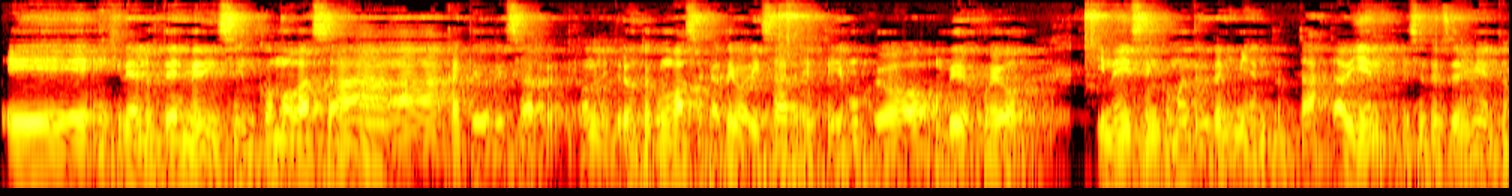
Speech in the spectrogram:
Eh, en general ustedes me dicen cómo vas a categorizar, cuando les pregunto cómo vas a categorizar este, un, juego, un videojuego, y me dicen como entretenimiento. Está, está bien, es entretenimiento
